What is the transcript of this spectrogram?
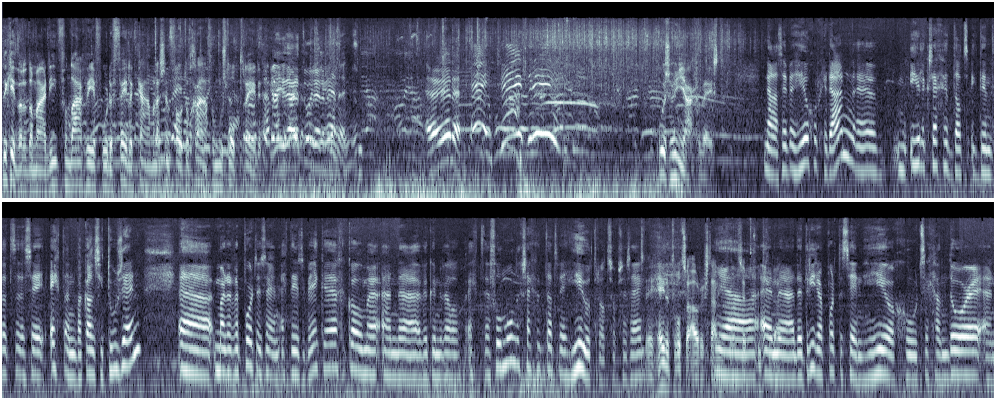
De kinderen dan maar, die vandaag weer voor de vele camera's en fotografen moesten optreden. En we rennen. 1, 2, 3. Hoe is hun jaar geweest? Nou, ze hebben heel goed gedaan. Eh, Ik moet eerlijk zeggen dat ik denk dat eh, ze echt aan vakantie toe zijn. Eh, maar de rapporten zijn echt deze week gekomen. En we kunnen wel echt volmondig zeggen dat we heel trots op ze zijn. Twee hele trotse ouders staan hier. Ja, goed en de drie rapporten zijn heel goed. Ze gaan door en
